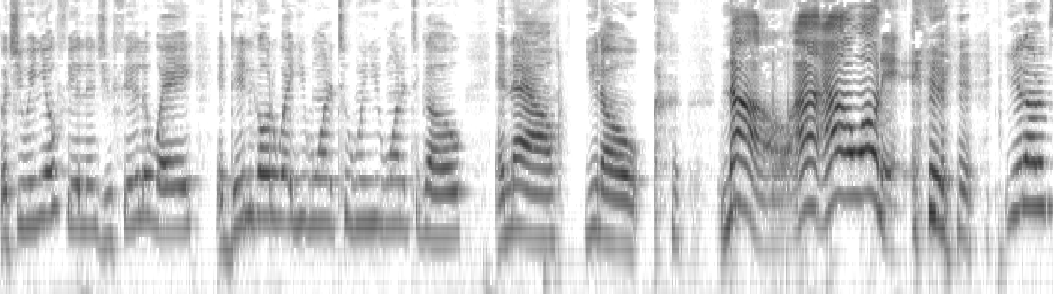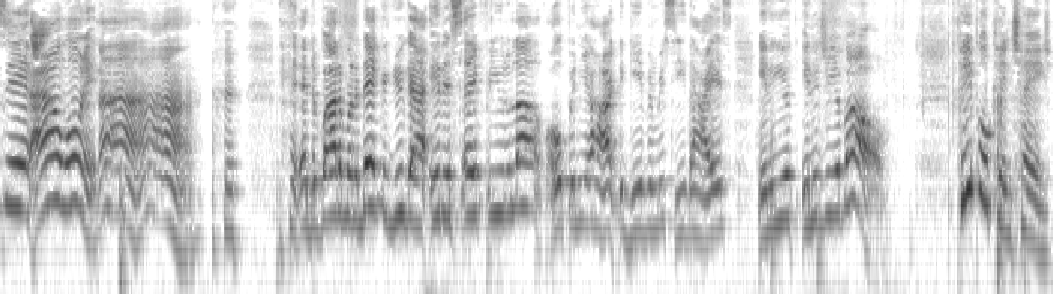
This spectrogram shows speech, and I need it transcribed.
but you in your feelings, you feel the way, it didn't go the way you wanted to when you wanted to go, and now, you know, no, I, I don't want it. you know what I'm saying? I don't want it. Uh-uh, uh-uh. At the bottom of the deck, you got it is safe for you to love. Open your heart to give and receive the highest energy of all. People can change.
